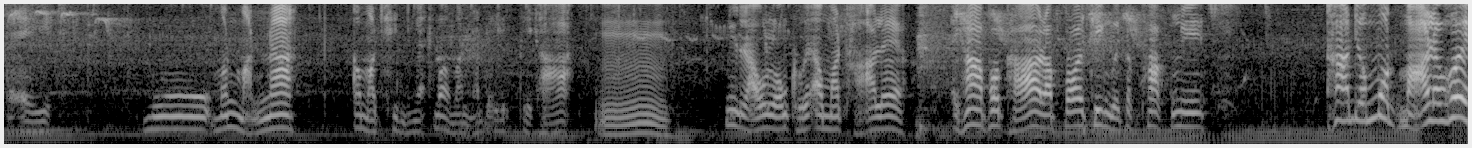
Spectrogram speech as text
แต่ไอ้หมูมันหมันนะ เอามาชิมไงว่ามันนะโดยเคยทาอืมนี่เราลองเคยเอามาถาแล้วไอ้ห้าพอถาเราปล่อยทิ้งไว้สักพักนี้ห้าเดี๋ยวหมดหมาแล้วเฮ้ย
